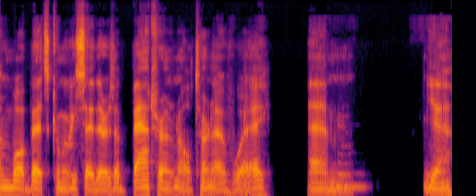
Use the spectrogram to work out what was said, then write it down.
And what bits can we say there's a better and alternative way? Um, mm. Yeah.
